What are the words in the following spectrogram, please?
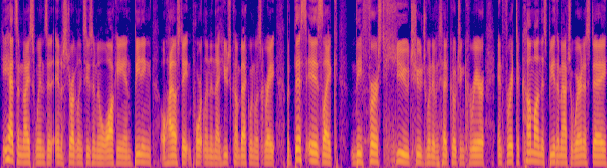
he had some nice wins in, in a struggling season in milwaukee and beating ohio state and portland and that huge comeback win was great. But this is like the first huge huge win of his head coaching career. And for it to come on this be the match awareness day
